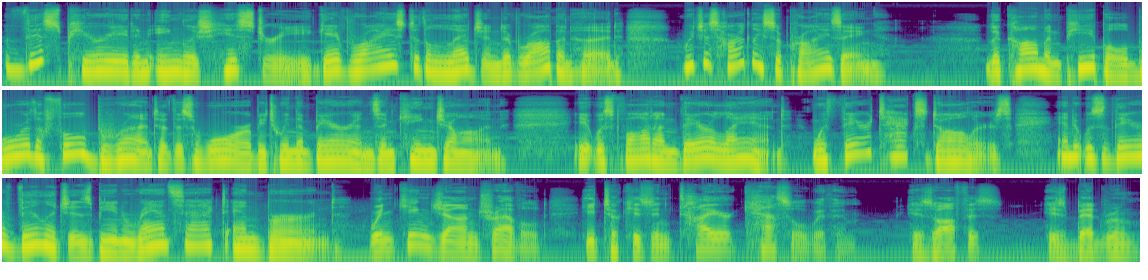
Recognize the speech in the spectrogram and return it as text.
This period in English history gave rise to the legend of Robin Hood, which is hardly surprising. The common people bore the full brunt of this war between the barons and King John. It was fought on their land, with their tax dollars, and it was their villages being ransacked and burned. When King John traveled, he took his entire castle with him his office, his bedroom,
